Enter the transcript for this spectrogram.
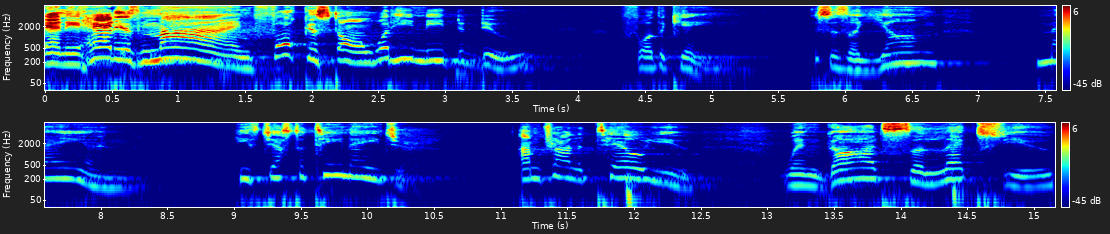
And he had his mind focused on what he needed to do for the king. This is a young man. He's just a teenager. I'm trying to tell you when God selects you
